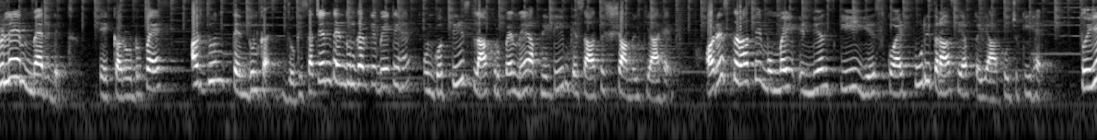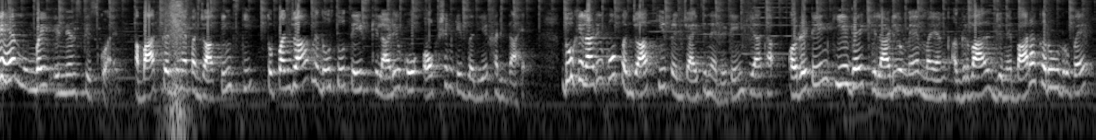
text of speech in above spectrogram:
रिले मेरिडिथ, एक करोड़ रुपए। अर्जुन तेंदुलकर, जो कि सचिन तेंदुलकर के बेटे हैं, उनको 30 लाख रुपए में अपनी टीम के साथ शामिल किया है। और इस तरह से मुंबई इंडियंस की ये स्क्वाड पूरी तरह से अब तैयार हो चुकी है। तो ये है मुंबई इंडियंस की स्क्वाड अब बात करते हैं पंजाब किंग्स की। तो पंजाब ने दोस्तों तेईस खिलाड़ियों को ऑप्शन के ज़रिए खरीदा है। दो खिलाड़ियों को पंजाब की फ्रेंचाइजी ने रिटेन किया था और रिटेन किए गए खिलाड़ियों में मयंक अग्रवाल, जिन्हें 12 करोड़ रुपए,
